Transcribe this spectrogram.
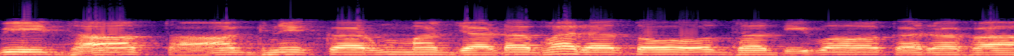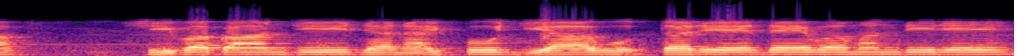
विधाताग्निकर्मजडभरतो दिवाकरः शिवकाञ्चीजनैः पूज्या उत्तरे देवमन्दिरे।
